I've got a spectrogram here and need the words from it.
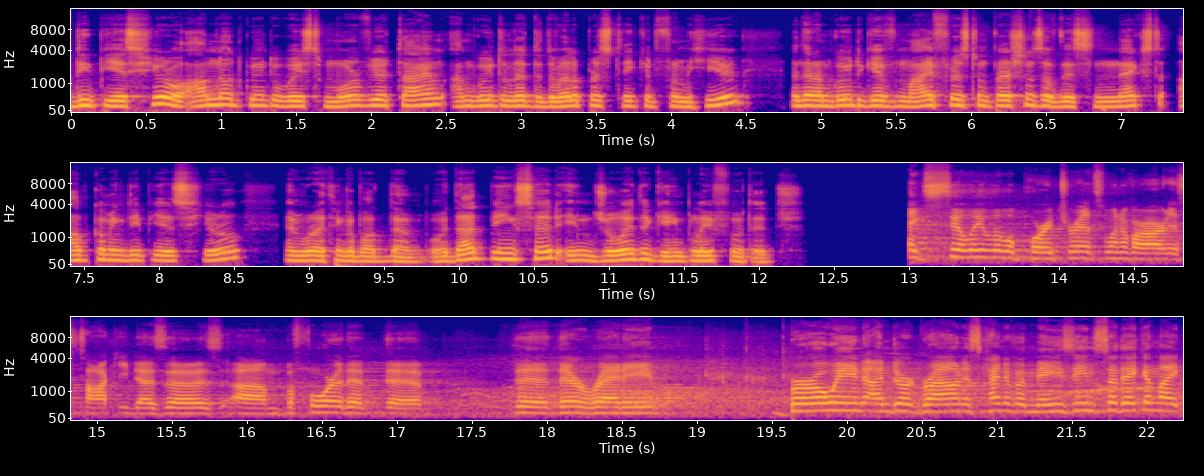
DPS hero. I'm not going to waste more of your time. I'm going to let the developers take it from here. And then I'm going to give my first impressions of this next upcoming DPS hero and what I think about them. With that being said, enjoy the gameplay footage. Like silly little portraits. One of our artists, Taki, does those um, before the, the, the, they're ready. Burrowing underground is kind of amazing. So they can like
